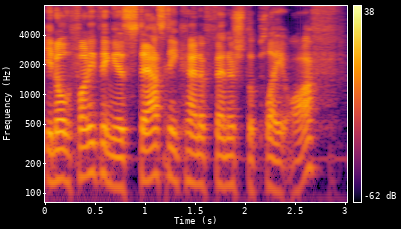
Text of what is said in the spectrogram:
you know, the funny thing is Stastny kind of finished the play off.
